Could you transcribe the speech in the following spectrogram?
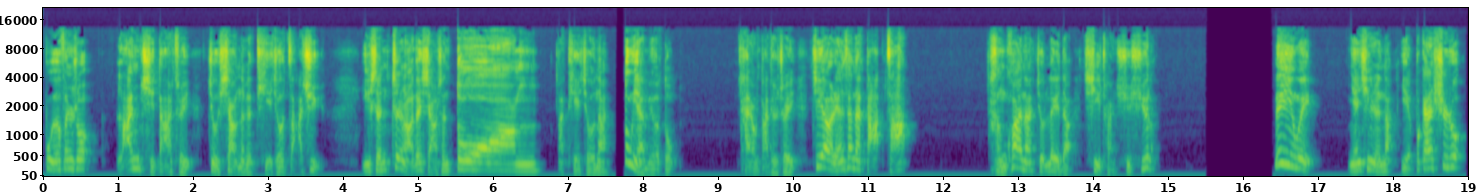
不由分说，拦起大锤就向那个铁球砸去。一声震耳的响声，咚！啊铁球呢，动也没有动。他用大铁锤接二连三的打砸，很快呢，就累得气喘吁吁了。另一位。年轻人呢也不甘示弱，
